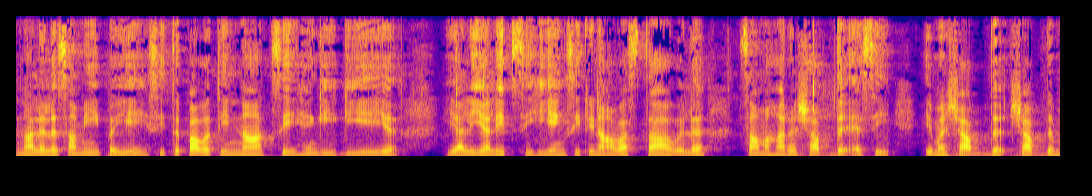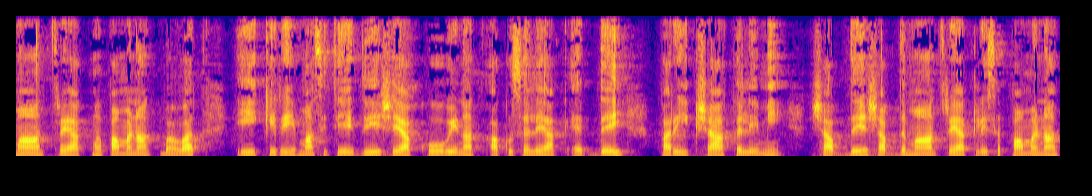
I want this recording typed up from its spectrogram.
නලල සමීපයේ සිත පවතිනාක්සේ හැඟී ගියේය. යලි යලිත් සිහියෙන් සිටින අවස්ථාවල සමහර ශබ්ද ඇසේ. එම ශබ්ද ශබ්ද මාත්‍රයක්ම පමණක් බවත් ඒ කෙරේ මසිතේ ද්වේෂයක් හෝ වෙනත් අකුසලයක් ඇද්දැයි පරීක්ෂා කළෙමි. ශබ්දයේ ශබ්ද මාත්‍රයක් ලෙස පමණක්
